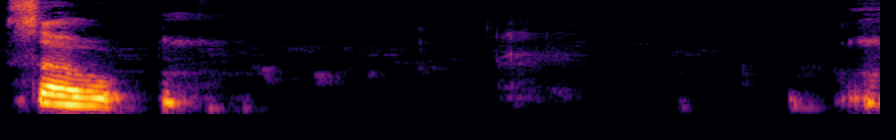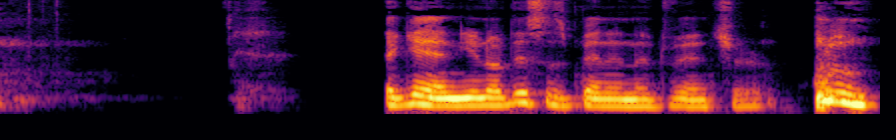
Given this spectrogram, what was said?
so, again, you know, this has been an adventure.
